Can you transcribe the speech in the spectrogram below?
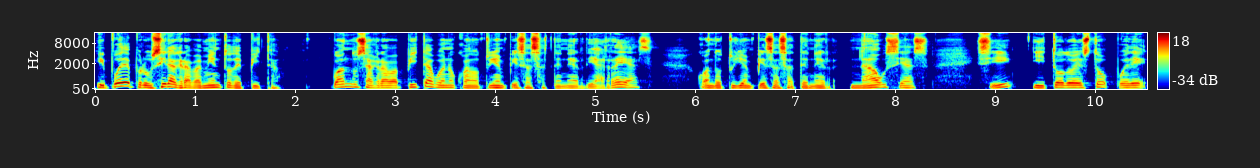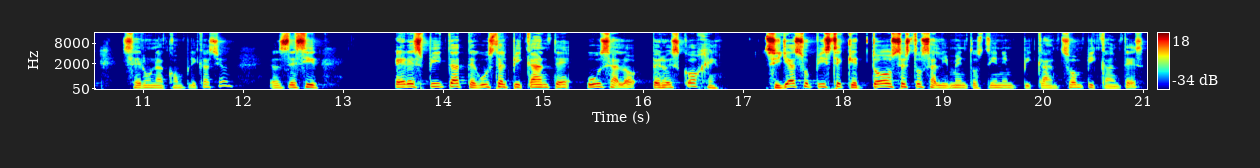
y puede producir agravamiento de pita. ¿Cuándo se agrava pita? Bueno, cuando tú ya empiezas a tener diarreas, cuando tú ya empiezas a tener náuseas, ¿sí? Y todo esto puede ser una complicación. Es decir, eres pita, te gusta el picante, úsalo, pero escoge. Si ya supiste que todos estos alimentos tienen son picantes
